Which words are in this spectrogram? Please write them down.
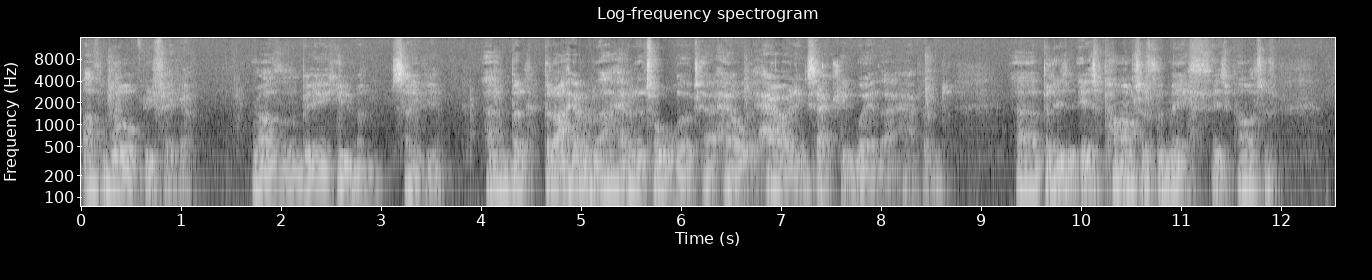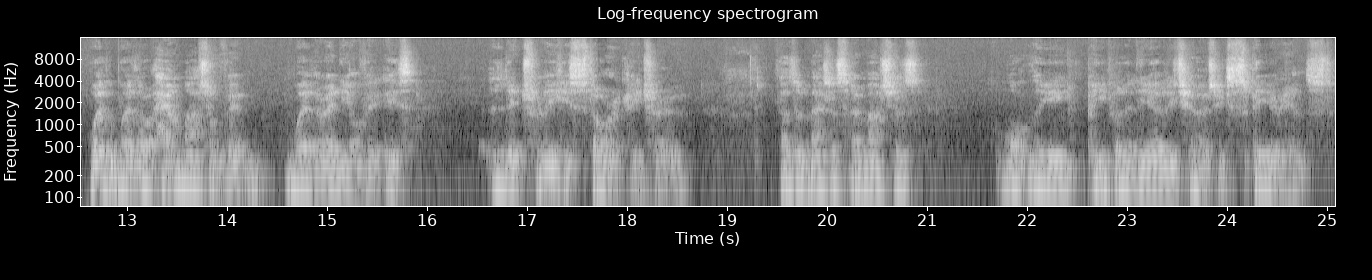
otherworldly figure rather than being a human saviour. Um, but but I haven't I haven't at all worked out how how and exactly where that happened. Uh, but it, it's part of the myth. It's part of whether whether how much of it, whether any of it is literally historically true, doesn't matter so much as what the people in the early church experienced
